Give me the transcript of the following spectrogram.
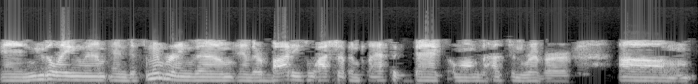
and mutilating them and dismembering them, and their bodies washed up in plastic bags along the Hudson River. Um,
